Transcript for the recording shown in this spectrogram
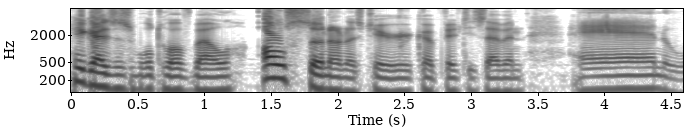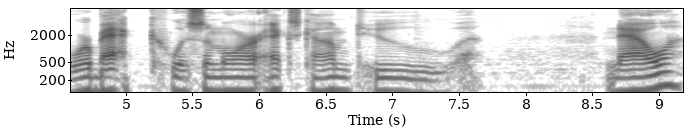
Hey guys, this is Will12 Bell, also known as Tarrier Cub 57, and we're back with some more XCOM 2. Now,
